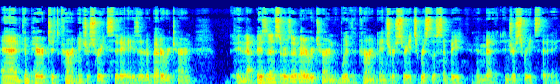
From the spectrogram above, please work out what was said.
and compare it to current interest rates today. Is it a better return in that business or is it a better return with current interest rates, riskless in interest rates today?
